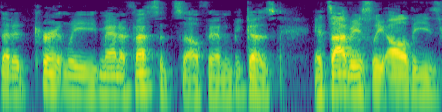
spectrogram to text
that it currently manifests itself in, because it's obviously all these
